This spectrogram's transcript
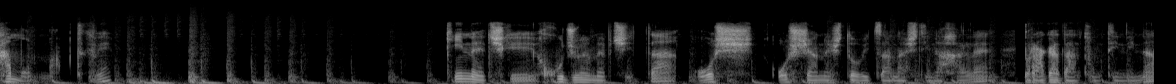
ჰამონ მაპტქვი კინეჩკი ხუჯვემებჩი და ოშ ოშანეშტოვი წანაშტი ნახალე ბრაგადანთუნთინინა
